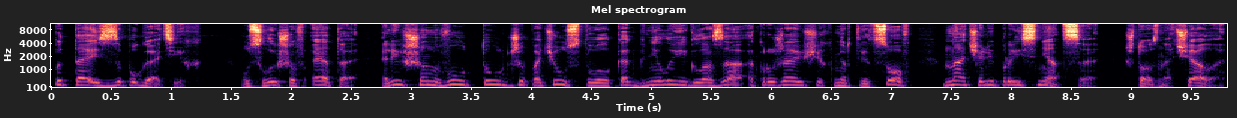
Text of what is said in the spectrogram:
пытаясь запугать их. Услышав это, Ли Шинву тут же почувствовал, как гнилые глаза окружающих мертвецов начали проясняться, что означало,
